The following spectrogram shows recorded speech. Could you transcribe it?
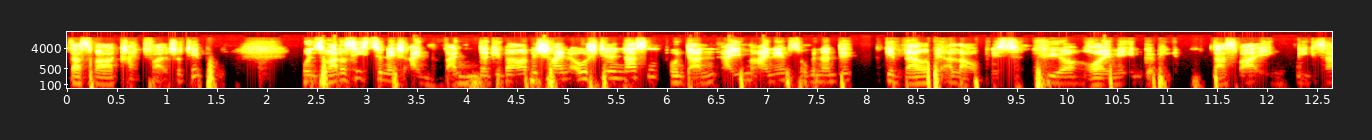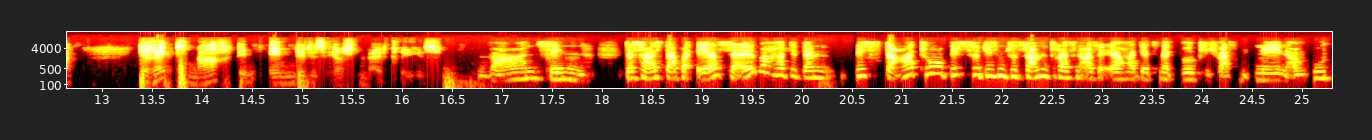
das war kein falscher Tipp. Und so hat er sich zunächst einen Wandergewerbeschein ausstellen lassen und dann eben eine sogenannte Gewerbeerlaubnis für Räume in Göppingen. Das war, wie gesagt, direkt nach dem Ende des Ersten Weltkrieges. Wahnsinn. Das heißt aber, er selber hatte dann bis dato, bis zu diesem Zusammentreffen, also er hat jetzt nicht wirklich was mit Nähen am Hut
